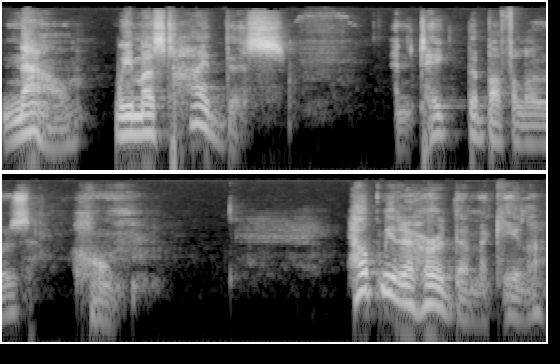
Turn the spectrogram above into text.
Now we must hide this and take the buffaloes home. Help me to herd them, Akela.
